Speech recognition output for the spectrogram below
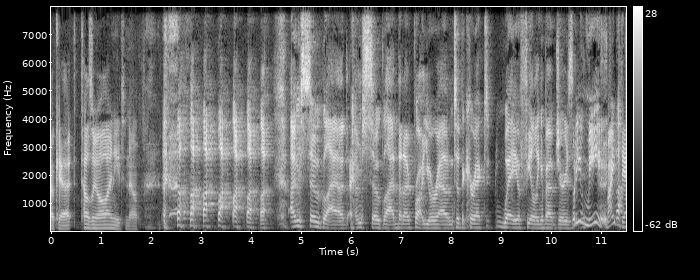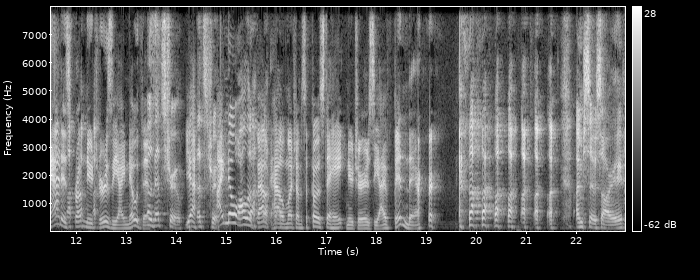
Okay, that tells me all I need to know. I'm so glad. I'm so glad that I've brought you around to the correct way of feeling about Jersey. What do you mean? My dad is from New Jersey. I know this. Oh, that's true. yeah, that's true. I know all about how much I'm supposed to hate New Jersey. I've been there. I'm so sorry.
